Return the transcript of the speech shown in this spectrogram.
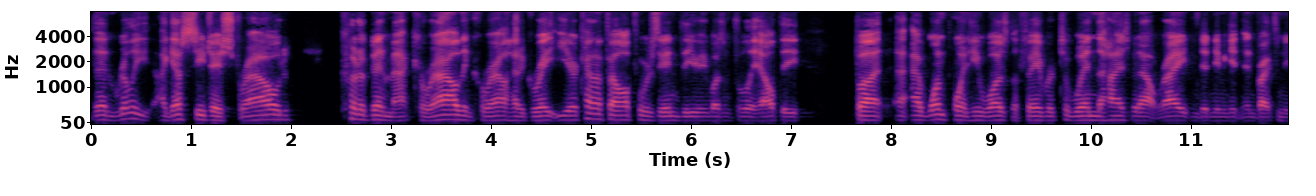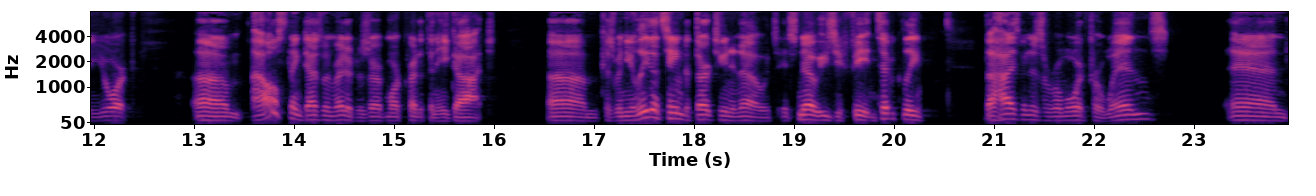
than really, I guess, CJ Stroud could have been Matt Corral. Then Corral had a great year, kind of fell off towards the end of the year. He wasn't fully healthy. But at one point, he was the favorite to win the Heisman outright and didn't even get an invite to New York. Um, I also think Desmond Ridder deserved more credit than he got. Because um, when you lead a team to 13 and 0, it's, it's no easy feat. And typically, the Heisman is a reward for wins. And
